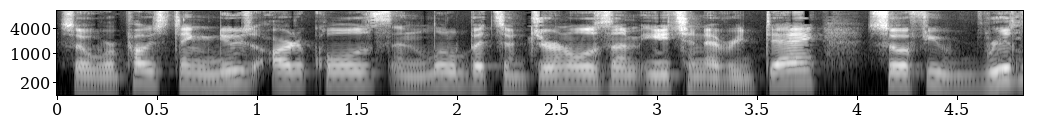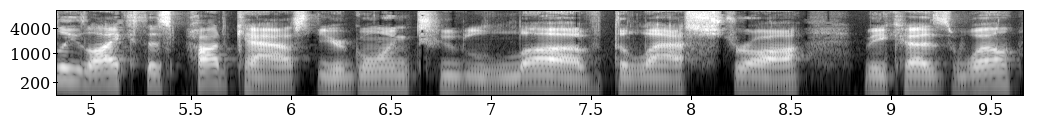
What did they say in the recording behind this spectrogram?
So, we're posting news articles and little bits of journalism each and every day. So if you really like this podcast, you're going to love The Last Straw because, well,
